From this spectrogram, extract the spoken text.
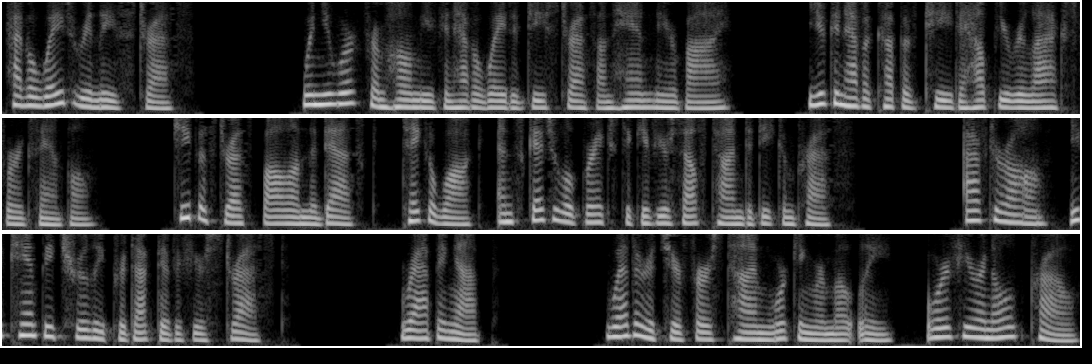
Have a way to relieve stress. When you work from home, you can have a way to de stress on hand nearby. You can have a cup of tea to help you relax, for example. Keep a stress ball on the desk, take a walk, and schedule breaks to give yourself time to decompress. After all, you can't be truly productive if you're stressed. Wrapping up. Whether it's your first time working remotely, or if you're an old pro,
